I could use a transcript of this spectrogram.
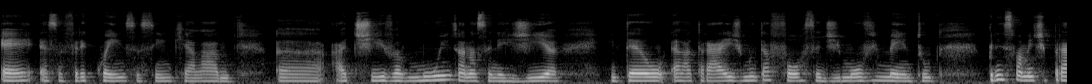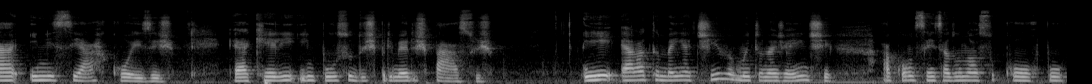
é essa frequência, assim, que ela uh, ativa muito a nossa energia. Então, ela traz muita força de movimento, principalmente para iniciar coisas é aquele impulso dos primeiros passos. E ela também ativa muito na gente a consciência do nosso corpo,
